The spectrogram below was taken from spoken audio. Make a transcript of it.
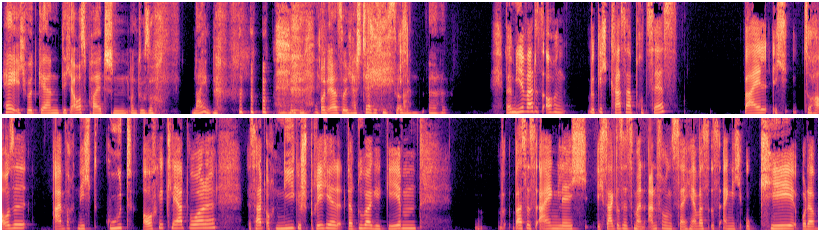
hey, ich würde gern dich auspeitschen und du so, nein. und er so, ja, stell dich nicht so ich, an. Bei mir war das auch ein wirklich krasser Prozess weil ich zu Hause einfach nicht gut aufgeklärt wurde. Es hat auch nie Gespräche darüber gegeben, was ist eigentlich, ich sage das jetzt mal in Anführungszeichen, ja, was ist eigentlich okay oder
